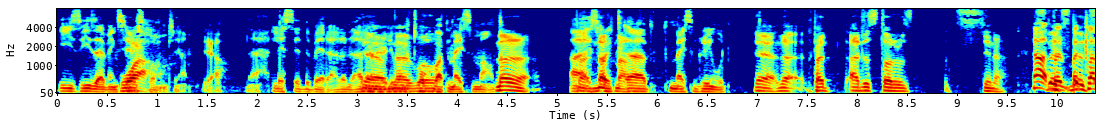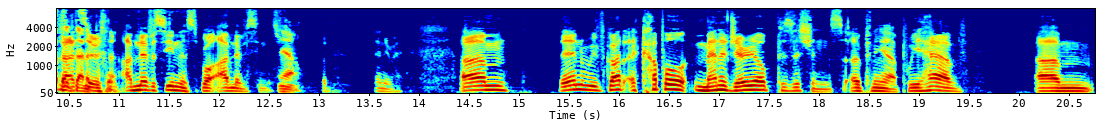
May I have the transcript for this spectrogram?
he's he's having serious Wow. problems. Yeah. Yeah. Nah, less said the better. I don't. I don't Yeah, really no, want to talk well- about Mason Mount. No, no, no. uh, no sorry, uh, Mason Greenwood. yeah, no, but I just thought it was, it's, you know. No, but- it's- but clubs have done it before. I've never seen this. Well, I've never seen this. Yeah. But anyway. Um, then we've got a couple managerial positions opening up. We have, um,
